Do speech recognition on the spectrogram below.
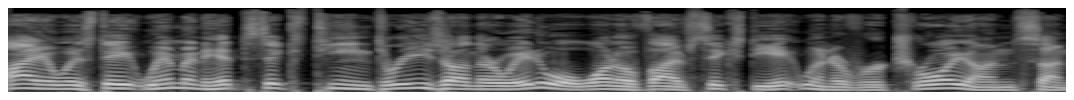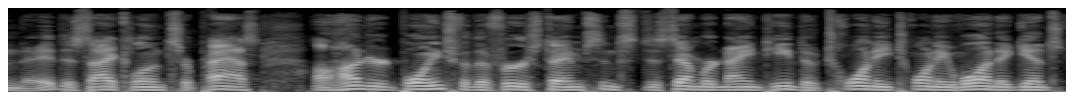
Iowa State women hit 16 threes on their way to a 105 68 win over Troy on Sunday. The Cyclones surpassed 100 points for the first time since December 19th of 2021 against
